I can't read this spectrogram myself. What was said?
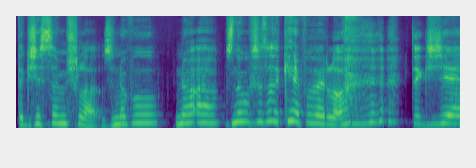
takže jsem šla znovu, no a znovu se to taky nepovedlo. takže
